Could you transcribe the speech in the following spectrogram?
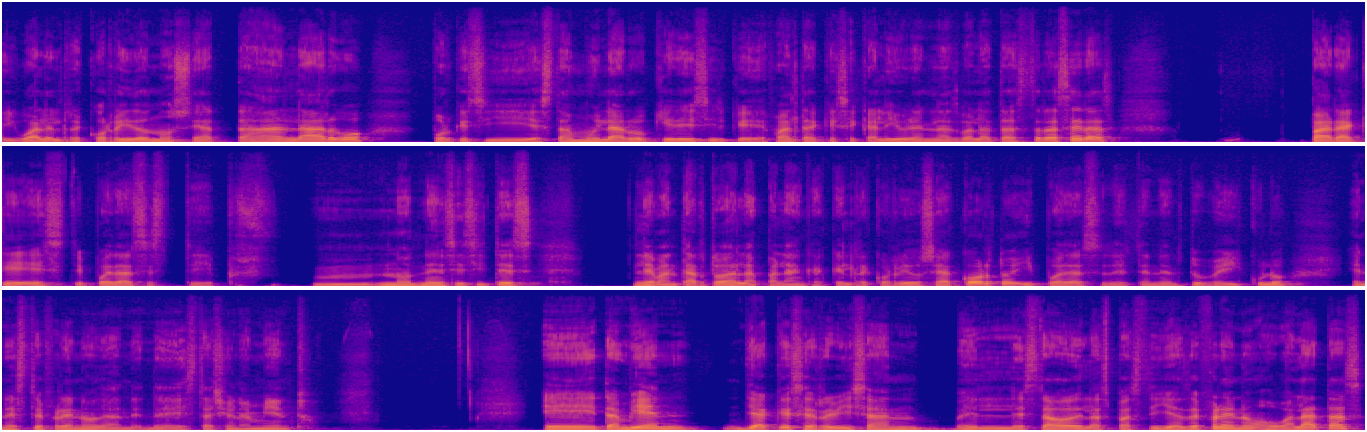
igual el recorrido no sea tan largo, porque si está muy largo quiere decir que falta que se calibren las balatas traseras para que este, puedas, este, pues, mm, no necesites levantar toda la palanca, que el recorrido sea corto y puedas detener tu vehículo en este freno de, estacionamiento. Eh, también, ya que se revisan el estado de las pastillas de freno o balatas,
